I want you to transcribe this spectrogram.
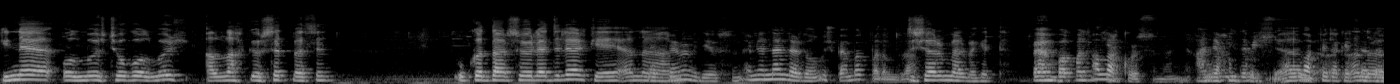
Yine olmuş, çok olmuş. Allah göstermesin. O kadar söylediler ki ana Depreme mi diyorsun? Emre nerelerde olmuş? Ben bakmadım da. dışarı memlekette. Ben bakmadım Allah ki. korusun anne. Annem Allah'ım demiş korusun. Ya, Allah felaketlerden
